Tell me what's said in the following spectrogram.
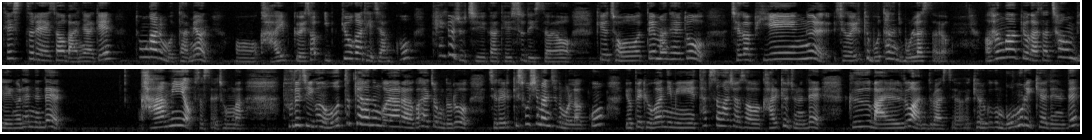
테스트를 해서 만약에 통과를 못하면 어, 가입교에서 입교가 되지 않고 퇴교 조치가 될 수도 있어요. 그래서 저 때만 해도 제가 비행을 제가 이렇게 못하는지 몰랐어요. 어, 항공학교 가서 처음 비행을 했는데 감이 없었어요, 정말. 도대체 이건 어떻게 하는 거야? 라고 할 정도로 제가 이렇게 소심한지도 몰랐고, 옆에 교관님이 탑승하셔서 가르쳐 주는데 그 말도 안 들어왔어요. 결국은 몸으로 익혀야 되는데,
